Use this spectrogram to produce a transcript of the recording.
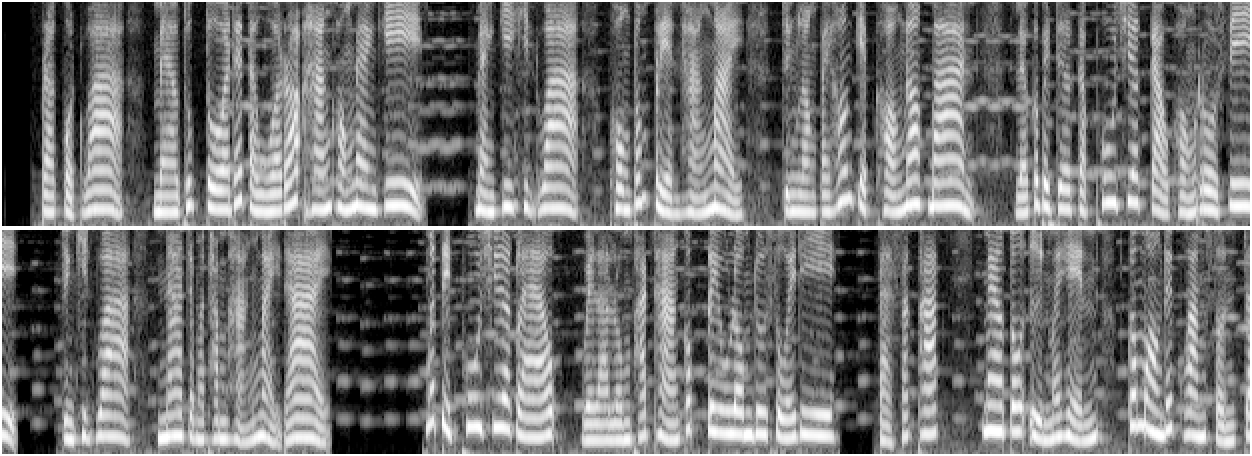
ๆ ปรากฏว่า แมวทุกตัวได้แต่หัวเราะหางของแมงกี้ แมงกี้คิดว่าคงต้องเปลี่ยนหางใหม่ จึงลองไปห้องเก็บของนอกบ้าน แล้วก็ไปเจอกับผู้เชือกเก่าของโรซี่ จึงคิดว่าน่าจะมาทำหางใหม่ได้ เมื่อติดผู้เชือกแล้ว เวลาลมพัดหางก็ปลิวลมดูสวยดี แต่สักพัก แมวตัวอื่นมาเห็นก็มองด้วยความสนใจ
